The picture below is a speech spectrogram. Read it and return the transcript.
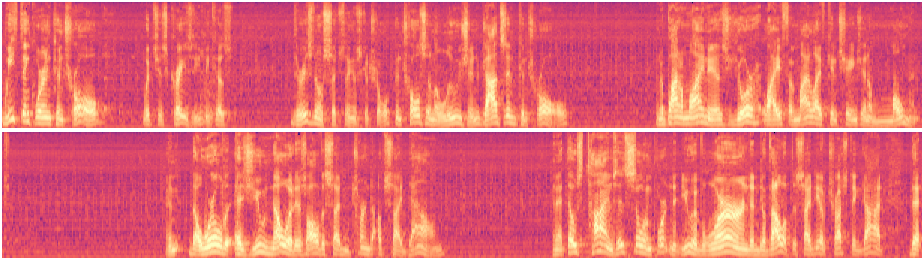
we think we're in control, which is crazy because there is no such thing as control. Control's an illusion. God's in control. And the bottom line is your life and my life can change in a moment. And the world as you know it is all of a sudden turned upside down. And at those times, it's so important that you have learned and developed this idea of trusting God, that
